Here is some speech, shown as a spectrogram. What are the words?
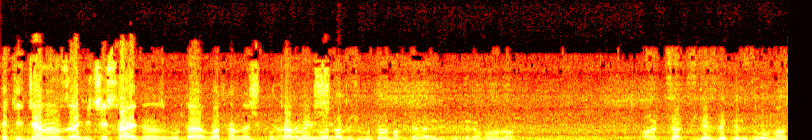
Peki canınızı hiçe saydınız burada vatandaşı Ya kurtarmak tabii için. vatandaşı kurtarmak da öyle, öyle onu. Artist artist gezmekle lüzum olmaz.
